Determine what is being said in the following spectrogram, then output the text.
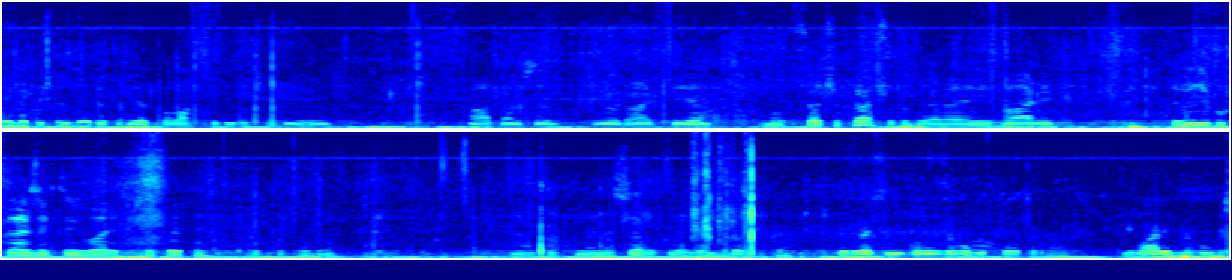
як трошки сильніше почне дути, тоді як баланс собі закинути. А там ще рація, Ну, все чіпляй, що тобі. зараз і варик. Ти мені покажеш, як той варик чіпити. Добре. А тут в мене ще ця. Ти, до речі, її колись загубиш того кармана. І варік загубиш.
